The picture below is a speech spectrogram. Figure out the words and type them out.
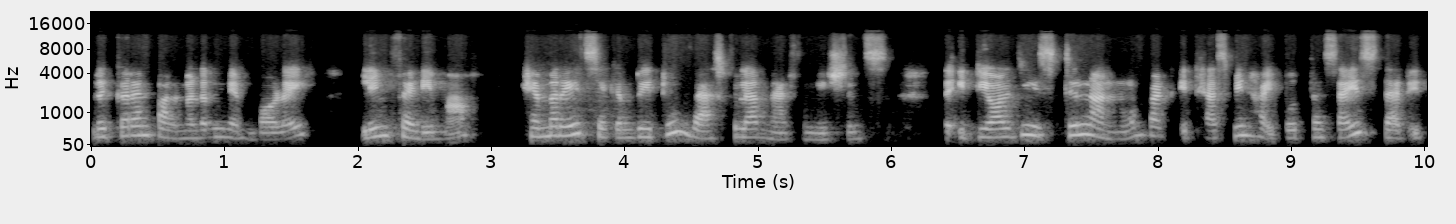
recurrent pulmonary emboli, lymphedema, hemorrhage secondary to vascular malformations. The etiology is still unknown, but it has been hypothesized that it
